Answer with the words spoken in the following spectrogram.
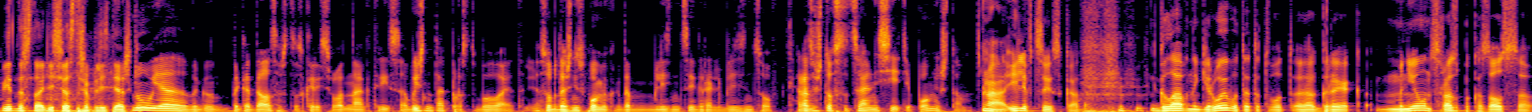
видно, что они сестры-близняшки. Ну, я дог- догадался, что, скорее всего, одна актриса. Обычно так просто бывает. Особо даже не вспомню, когда близнецы играли близнецов. Разве что в социальной сети, помнишь там? А, или в ЦСКА, да. Главный герой, вот этот вот э, Грег, мне он сразу показался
